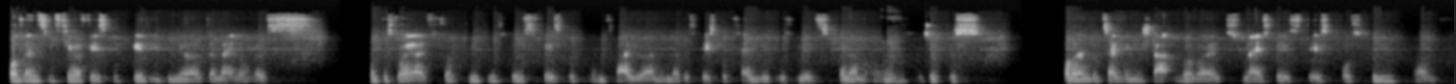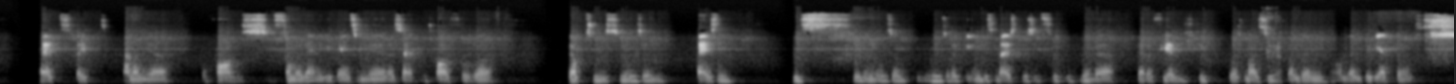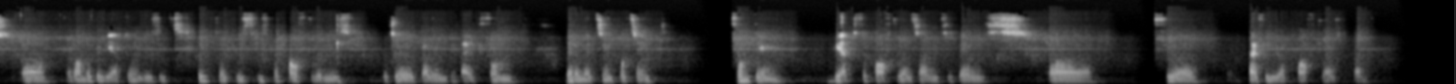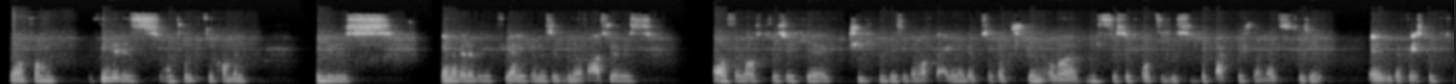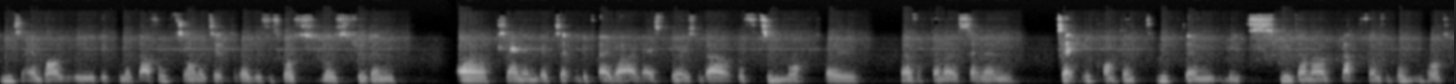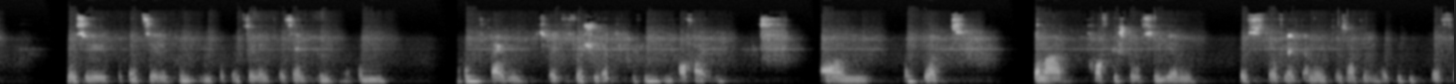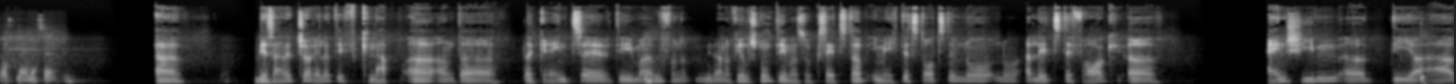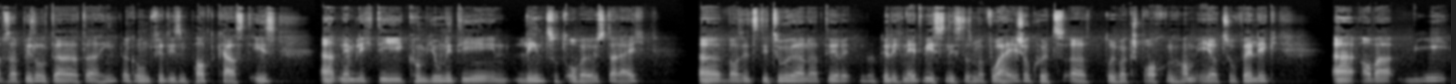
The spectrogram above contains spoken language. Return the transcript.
gerade wenn es ums Thema Facebook geht, ich bin ja der Meinung, dass, und das war ja jetzt vor Bluetooth, dass Facebook in drei Jahren nicht mehr das Facebook sein wird, was wir jetzt kennen. Und mhm. also das oder in der Zeit, wenn ich starten war, war jetzt MySpace das große Ding und heute redet keiner mehr davon. Es sind halt einige Bands in mehrere Seiten drauf, aber ich glaube zumindest in unseren Preisen ist in, unseren, in unserer Gegend das MySpace jetzt wirklich nur mehr peripher wichtig, was man sieht an den, an den Bewertungs, äh, an der Bewertung, die es jetzt gekriegt hat, wie es verkauft worden ist. Also glaube im Bereich von nicht einmal 10% von dem Wert verkauft worden sind, zu dem es äh, für drei, vier Jahre gekauft werden kann. Ja, und darum finde ich das, um zurückzukommen, finde ich das generell ein bisschen gefährlich, wenn man sich nur auf A-Service äh, verlässt für solche Geschichten, die sich dann auf der eigenen Website abspielen, aber nichtsdestotrotz ist es super praktisch, wenn man jetzt diese äh, wieder Facebook-Tools einbaut, wie die Kommentarfunktion etc. Das ist was, was für den äh, kleinen Webseitenbetreiber auch leistbar ist und auch oft Sinn macht, weil er einfach dann auch seinen Seitencontent mit, mit, mit einer Plattform verbunden hat, wo sie potenzielle Kunden, potenzielle Interessenten herum, herumtreiben, solche verschiedene Kunden aufhalten ähm, und dort dann auch drauf gestoßen werden, dass da vielleicht eine interessante Inhalte gibt auf, auf meiner Seite. Uh, wir sind jetzt schon relativ knapp uh, an der der Grenze, die ich mhm. von, mit einer Viertelstunde immer so gesetzt habe. Ich möchte jetzt trotzdem noch, noch eine letzte Frage äh, einschieben, äh, die ja auch so ein bisschen der, der Hintergrund für diesen Podcast ist, äh, nämlich die Community in Linz und Oberösterreich. Äh, was jetzt die Zuhörer natürlich, natürlich, nicht wissen, ist, dass wir vorher eh schon kurz äh, drüber gesprochen haben, eher zufällig. Äh, aber wie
